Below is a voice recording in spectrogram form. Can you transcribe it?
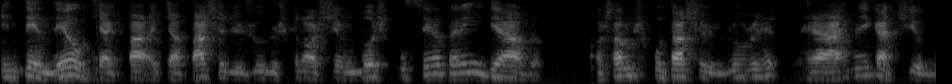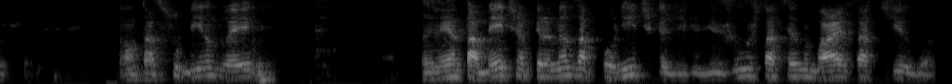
entendeu que a, taxa de juros que nós tínhamos, 2%, era inviável. Nós estávamos com taxas de juros reais negativos. Então, está subindo aí lentamente, mas pelo menos a política de, de juros está sendo mais ativa.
